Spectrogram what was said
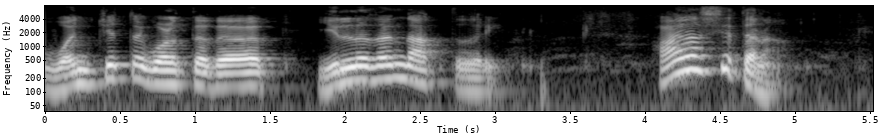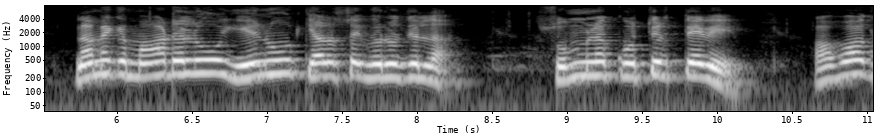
ವಂಚಿತಗೊಳ್ತದೆ ಇಲ್ಲದಂಗೆ ಆಗ್ತದೆ ರೀ ಆಲಸ್ಯತನ ನಮಗೆ ಮಾಡಲು ಏನೂ ಕೆಲಸವಿರುವುದಿಲ್ಲ. ಸುಮ್ಮನೆ ಕೂತಿರ್ತೇವೆ. ಆವಾಗ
